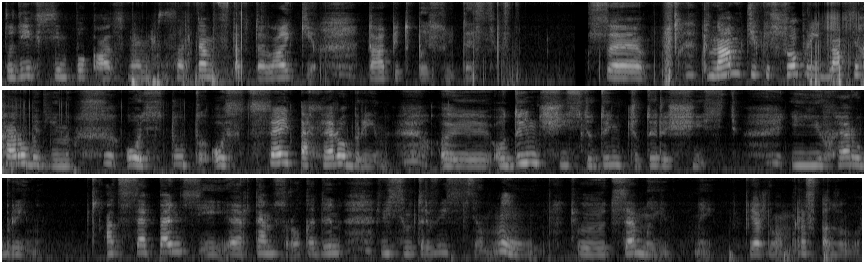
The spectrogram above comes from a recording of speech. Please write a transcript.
Тоді всім показуємо. Артем ставте лайки та підписуйтесь. Це к нам тільки що приєднався Херобрін. Ось тут ось цей та Херобрін. 1, 6, 1, 4, 6. І Херобрін. А це пенсії Артем 41, 838. Ну, е, це ми. ми. Я ж вам розказував.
